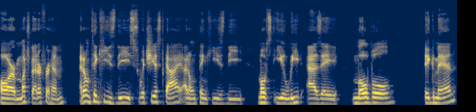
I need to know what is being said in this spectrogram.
are much better for him. I don't think he's the switchiest guy. I don't think he's the most elite as a mobile big man.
